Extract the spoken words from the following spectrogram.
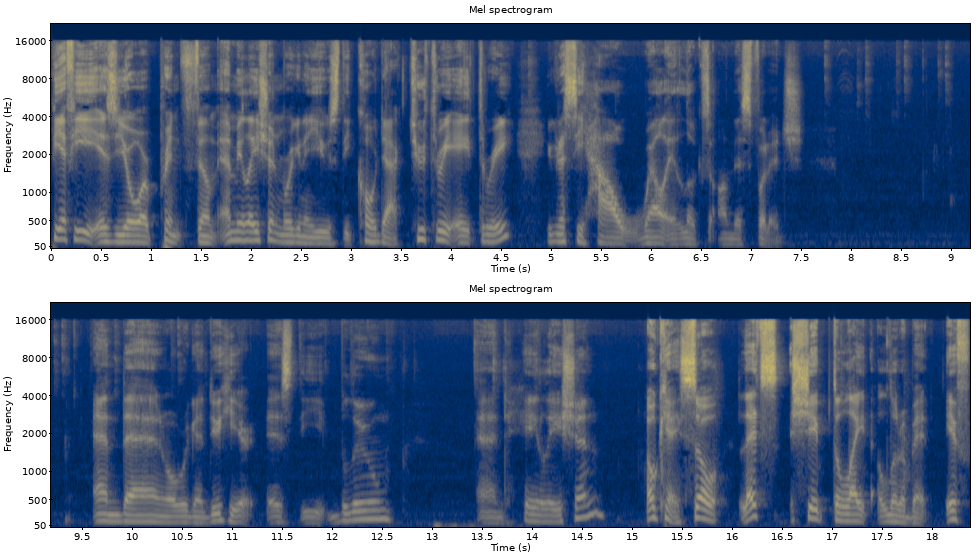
PFE is your print film emulation. We're going to use the Kodak 2383. You're going to see how well it looks on this footage. And then what we're going to do here is the bloom and halation. Okay, so let's shape the light a little bit. If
